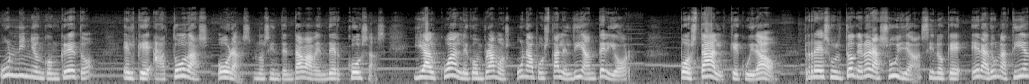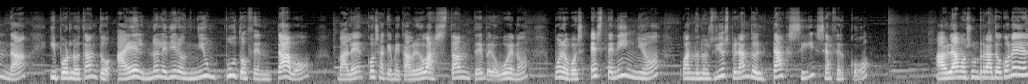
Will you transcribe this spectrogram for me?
un niño en concreto, el que a todas horas nos intentaba vender cosas y al cual le compramos una postal el día anterior, postal que cuidado, resultó que no era suya, sino que era de una tienda y por lo tanto a él no le dieron ni un puto centavo, ¿vale? Cosa que me cabreó bastante, pero bueno. Bueno, pues este niño, cuando nos vio esperando el taxi, se acercó. Hablamos un rato con él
